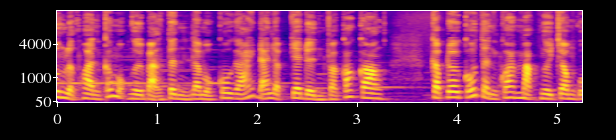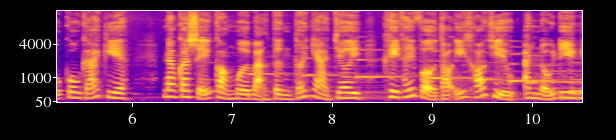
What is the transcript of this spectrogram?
Vương Lực Hoành có một người bạn tình là một cô gái đã lập gia đình và có con. Cặp đôi cố tình qua mặt người chồng của cô gái kia. Nam ca sĩ còn mời bạn tình tới nhà chơi. Khi thấy vợ tỏ ý khó chịu, anh nổi điên,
